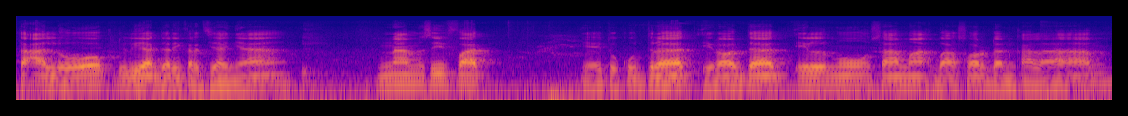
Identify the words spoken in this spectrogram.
ta'aluk dilihat dari kerjanya enam sifat yaitu kudrat, iradat, ilmu, sama, basor dan kalam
